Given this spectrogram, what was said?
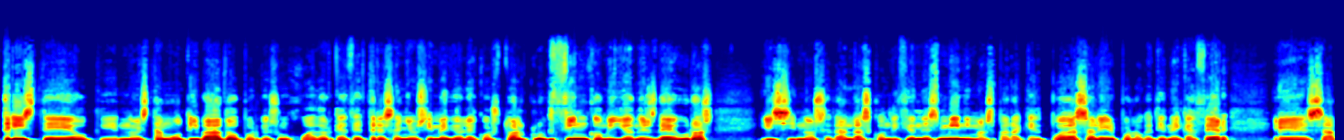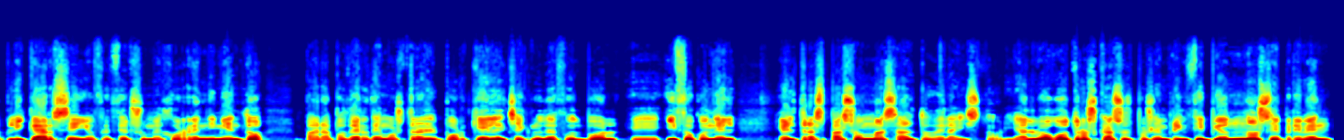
triste o que no está motivado porque es un jugador que hace tres años y medio le costó al club 5 millones de euros y si no se dan las condiciones mínimas para que pueda salir, por lo que tiene que hacer es aplicarse y ofrecer su mejor rendimiento para poder demostrar el por qué el Elche Club de Fútbol eh, hizo con él el traspaso más alto de la historia. Luego otros casos, pues en principio no se prevén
